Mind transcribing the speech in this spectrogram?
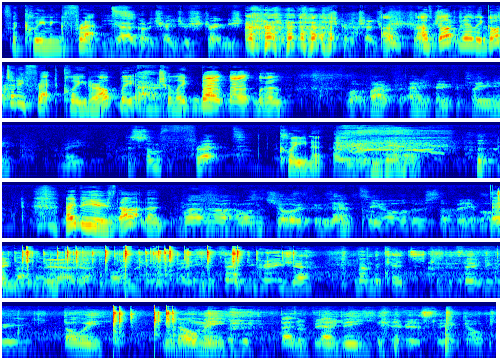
for cleaning frets. Yeah, I've got to change my strings. Just got to change my I've, strings. I've not really got any fret cleaner on me actually. What about for anything for cleaning? I mean, there's some fret Cleaner. cleaner. yeah. Maybe use that then. Well, no, I wasn't sure if it was empty or there was stuff in it. But Yeah, definitely. Keep it 30 degrees, yeah? Remember kids, keep it 30 degrees. Dowie. You know me. Ben, Ben B. previously in Goki.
